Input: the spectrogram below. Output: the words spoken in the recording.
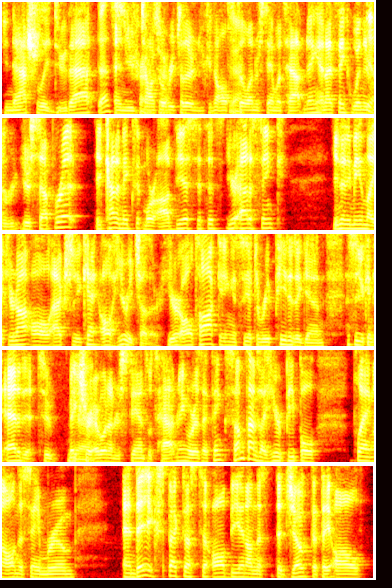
you naturally do that That's and you true, talk over each other and you can all still understand what's happening. And I think when you're, you're separate, it kind of makes it more obvious if it's you're out of sync. You know what I mean? Like you're not all actually you can't all hear each other. You're all talking, and so you have to repeat it again, and so you can edit it to make sure everyone understands what's happening. Whereas I think sometimes I hear people playing all in the same room, and they expect us to all be in on this the joke that they all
